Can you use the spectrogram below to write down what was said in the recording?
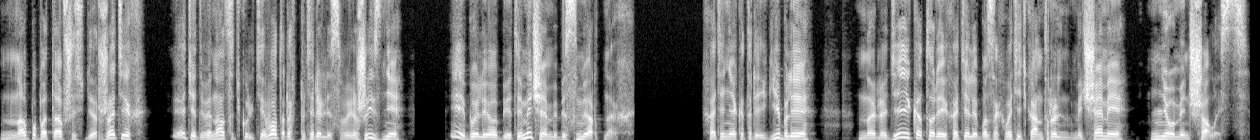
Но попытавшись удержать их, эти 12 культиваторов потеряли свои жизни и были убиты мечами бессмертных. Хотя некоторые гибли, но людей, которые хотели бы захватить контроль над мечами, не уменьшалось.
